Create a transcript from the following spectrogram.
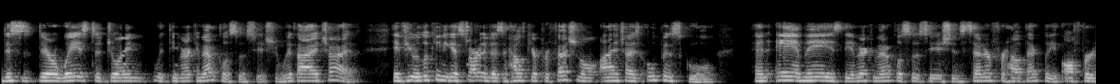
This is, there are ways to join with the American Medical Association, with IHI. If you're looking to get started as a healthcare professional, IHI's Open School and AMA's, the American Medical Association Center for Health Equity, offer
